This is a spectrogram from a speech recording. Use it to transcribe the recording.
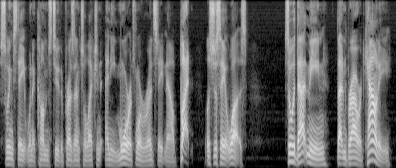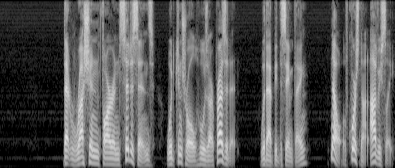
swing state when it comes to the presidential election anymore. It's more of a red state now, but let's just say it was. So, would that mean that in Broward County, that Russian foreign citizens would control who is our president? Would that be the same thing? No, of course not, obviously.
